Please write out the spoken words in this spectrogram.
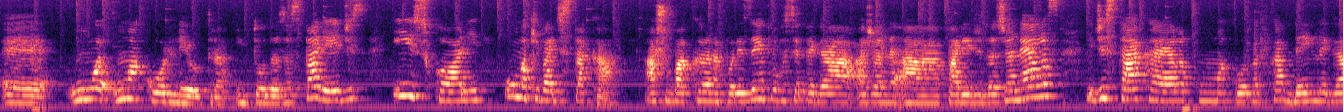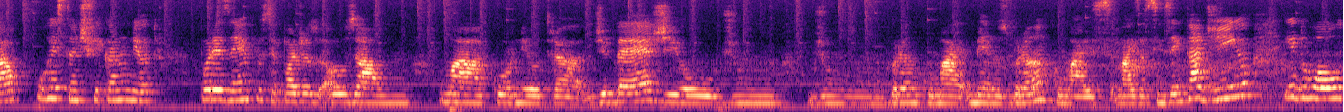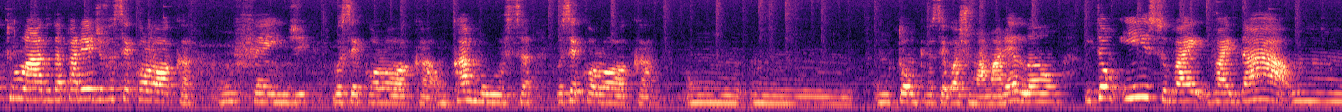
é, uma, uma cor neutra em todas as paredes e escolhe uma que vai destacar. Acho bacana, por exemplo, você pegar a, a, parede das janelas e destaca ela com uma cor, vai ficar bem legal, o restante fica no neutro. Por exemplo, você pode usar um, uma cor neutra de bege ou de um, de um branco mais, menos branco, mais, mais acinzentadinho. E do outro lado da parede você coloca um fende, você coloca um camurça, você coloca um, um, um tom que você gosta, um amarelão. Então isso vai, vai dar um,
